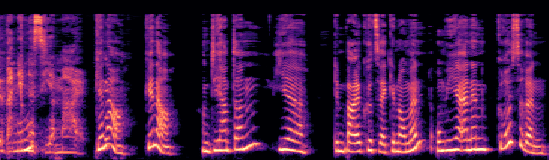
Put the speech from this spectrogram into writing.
Übernimm das hier mal. Genau, genau. Und die hat dann hier den Ball kurz weggenommen, um hier einen größeren.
